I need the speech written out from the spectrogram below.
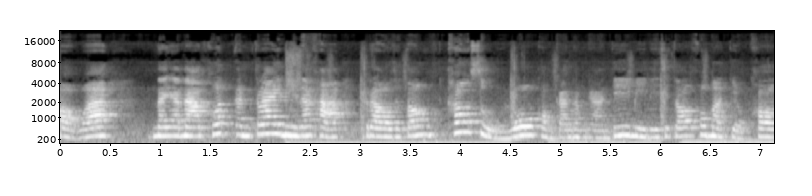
บอกว่าในอนาคตอันใกล้นี้นะคะ เราจะต้องเข้าสู่โลกของการทำงานที่มีดิจิทัลเข้ามาเกี่ยวข้อง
